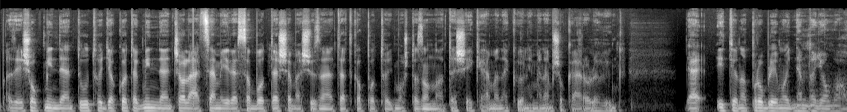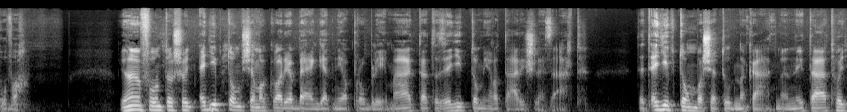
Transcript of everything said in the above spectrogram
azért sok mindent tud, hogy gyakorlatilag minden család személyre szabott SMS üzenetet kapott, hogy most azonnal tessék elmenekülni, mert nem sokára lövünk. De itt jön a probléma, hogy nem nagyon van hova. Ugye nagyon fontos, hogy Egyiptom sem akarja beengedni a problémát, tehát az egyiptomi határ is lezárt. Tehát Egyiptomba se tudnak átmenni. Tehát, hogy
